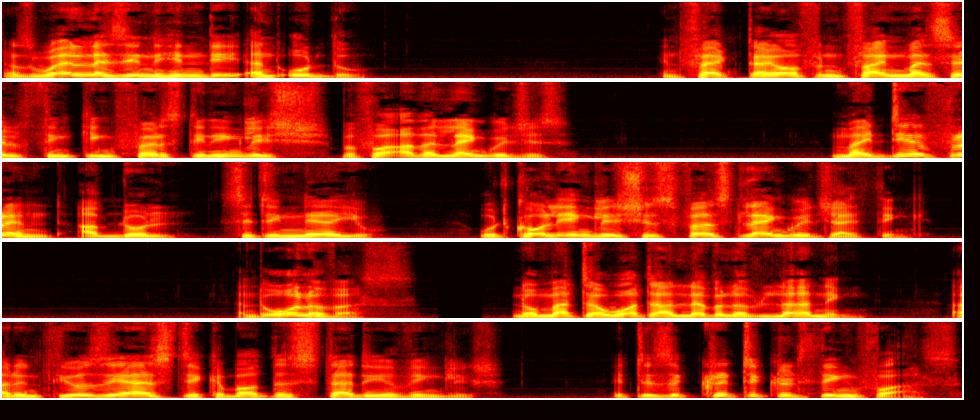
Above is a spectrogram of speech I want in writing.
as well as in Hindi and Urdu. In fact, I often find myself thinking first in English before other languages. My dear friend, Abdul, sitting near you, would call English his first language, I think. And all of us, no matter what our level of learning, are enthusiastic about the study of English. It is a critical thing for us.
